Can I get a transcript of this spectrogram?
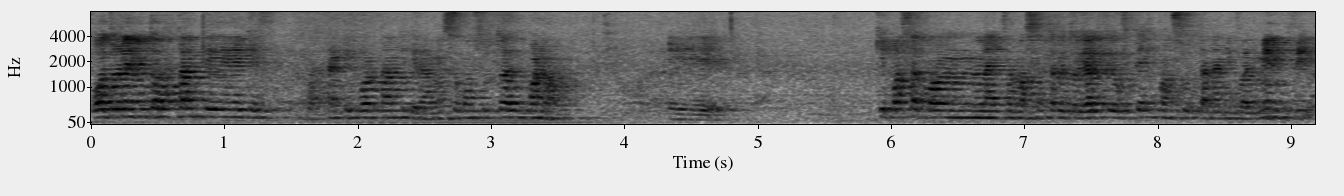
otro elemento bastante, bastante importante que también se consultó es, bueno, eh, ¿qué pasa con la información territorial que ustedes consultan habitualmente?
